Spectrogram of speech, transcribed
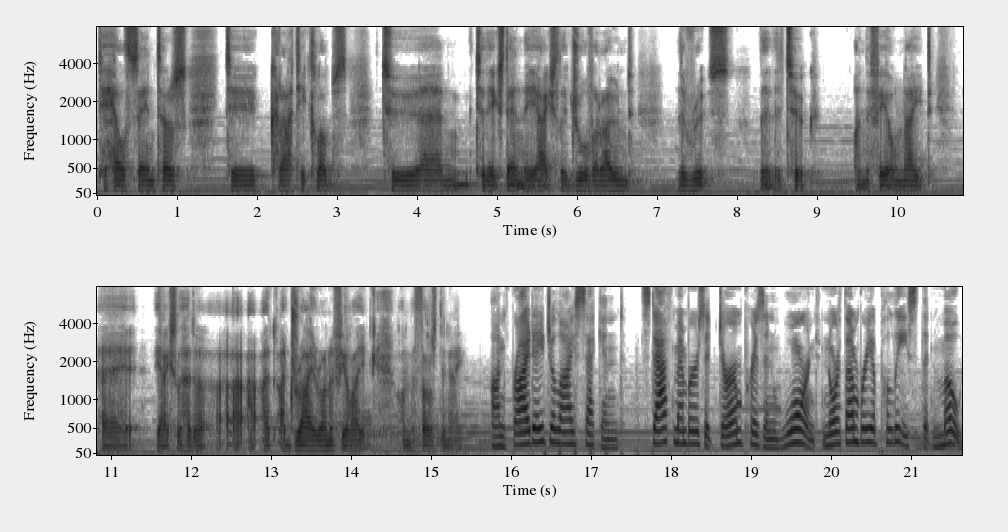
to health centres, to karate clubs, to, um, to the extent that he actually drove around the routes that they took on the fatal night. Uh, they actually had a, a, a, a dry run, if you like, on the Thursday night. On Friday, July 2nd, Staff members at Durham Prison warned Northumbria police that Moat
